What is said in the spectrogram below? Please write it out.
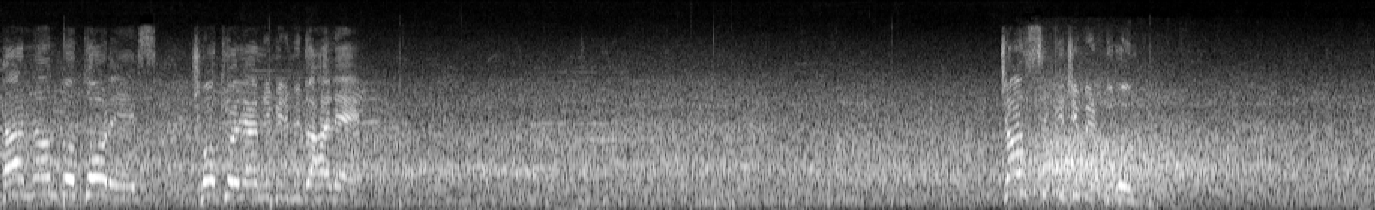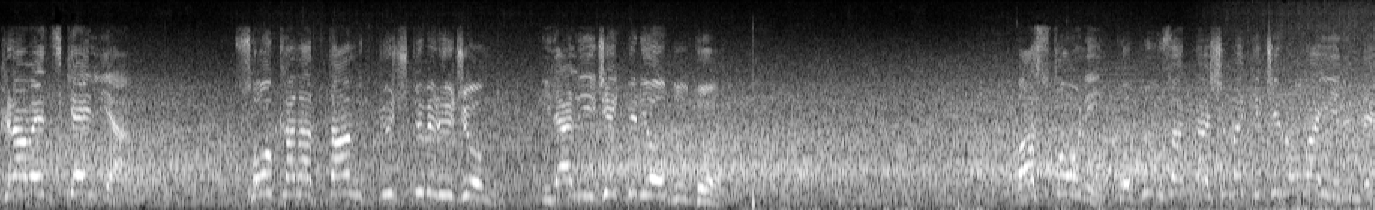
Fernando Torres çok önemli bir müdahale. Can sıkıcı bir durum. Kravetskelia sol kanattan güçlü bir hücum. İlerleyecek bir yol buldu. Bastoni topu uzaklaştırmak için olay yerinde.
